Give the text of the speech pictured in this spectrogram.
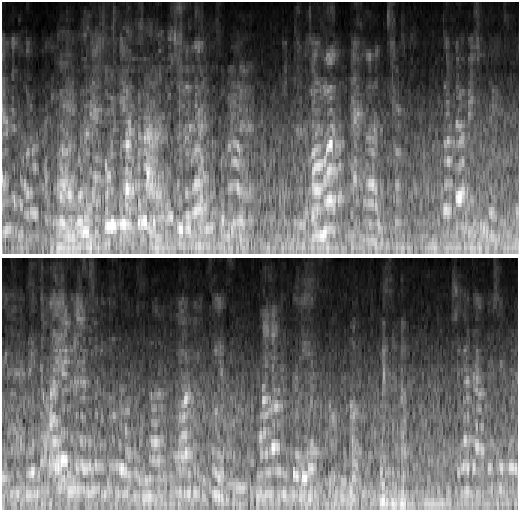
এমনি ধরো খালি। হ্যাঁ মানে ছবি তো লাগবে না ছবি ছবি হ্যাঁ। মোহাম্মদ তোরটাও বেশি উঠে গেছে। হ্যাঁ এই যে আয়ান গেলেন ছবি তুলতে পারতেছি না আর মালা এবার করে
